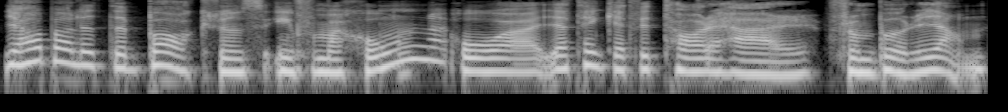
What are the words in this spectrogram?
jag har bara lite bakgrundsinformation och jag tänker att vi tar det här från början.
